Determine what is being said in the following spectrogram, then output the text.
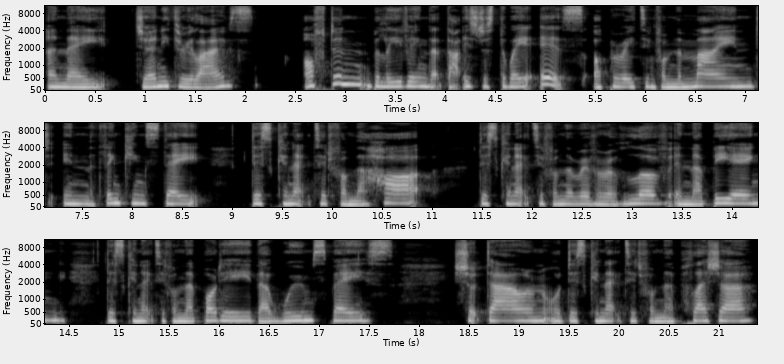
And they journey through lives, often believing that that is just the way it is, operating from the mind in the thinking state, disconnected from the heart, disconnected from the river of love in their being, disconnected from their body, their womb space, shut down or disconnected from their pleasure,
